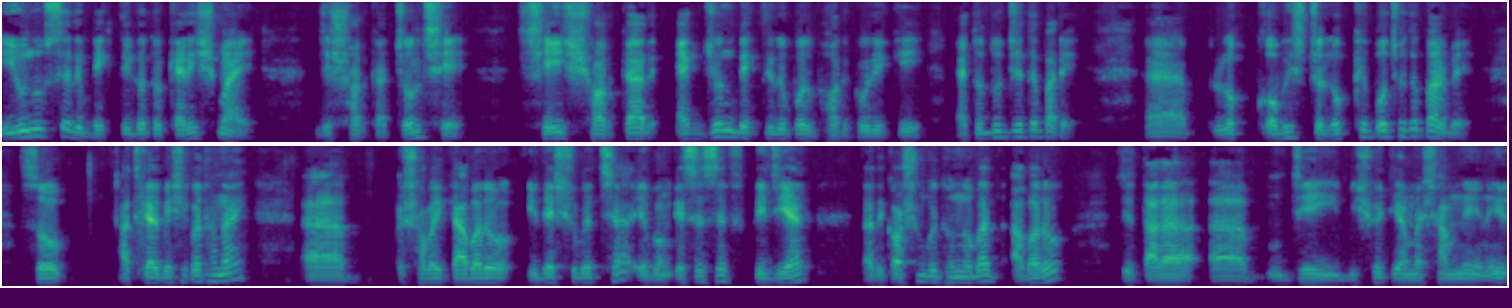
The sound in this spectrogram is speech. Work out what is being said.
ইউনুসের ব্যক্তিগত ক্যারিশমায় যে সরকার চলছে, সেই সরকার একজন ব্যক্তির উপর ভর করে কি এত দূর যেতে পারে? অভিষ্ট লক্ষ্যে পৌঁছতে পারবে? সো আজকে আর বেশি কথা নয়। সবাইকে আবারও ঈদের শুভেচ্ছা এবং এস এস এফ পিজিআর তাদেরকে অসংখ্য ধন্যবাদ আবারও যে তারা যেই বিষয়টি আমরা সামনে এনে-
